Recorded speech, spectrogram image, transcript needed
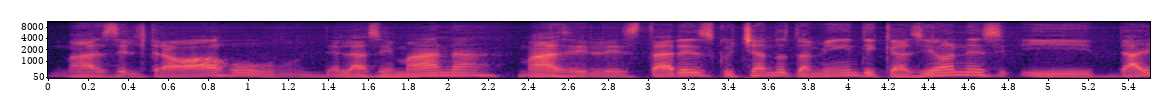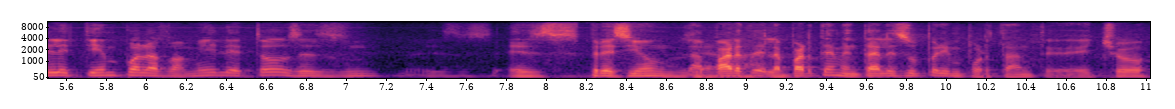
más el trabajo de la semana, más el estar escuchando también indicaciones y darle tiempo a la familia y todo, o es, es, es presión. o La sea, parte, la parte mental es súper importante. De hecho,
